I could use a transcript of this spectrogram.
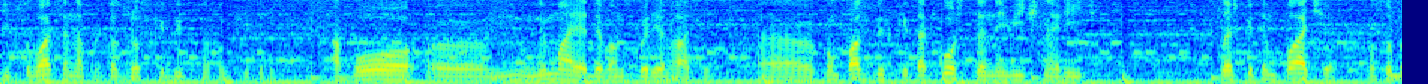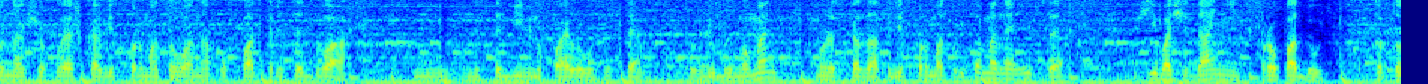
зіпсувався, наприклад, жорсткий диск на комп'ютері, або е, ну, немає де вам зберігати. Е, компакт-диски також це не вічна річ. Флешки тим паче, особливо якщо флешка відформатована у FAT32, таку нестабільну файлову систему, то в будь-який момент може сказати відформатуйте мене і все. Всі ваші дані пропадуть. Тобто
